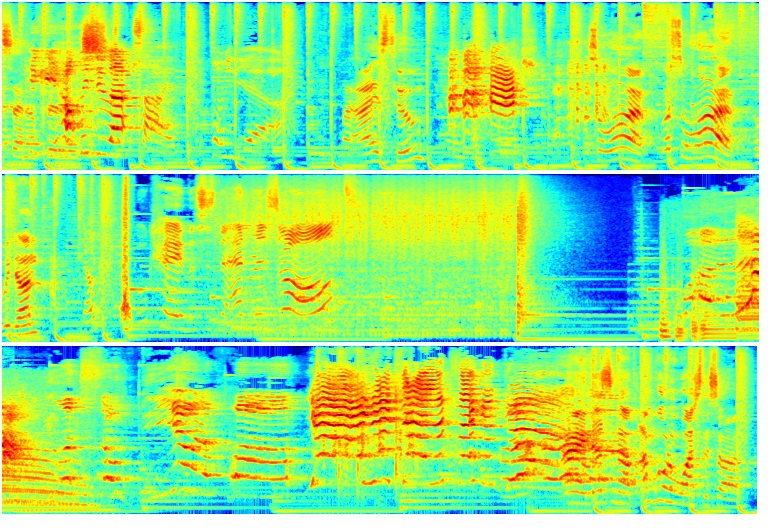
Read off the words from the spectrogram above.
I sign up for Kiki, this? help me do that side. Oh yeah. My eyes too? What's the alarm? What's the alarm? Are we done? Nope. Okay, this is the end result. Voila! You look so beautiful! Yeah, I like that. All right, that's enough. I'm going to wash this off.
